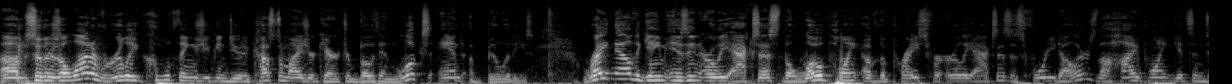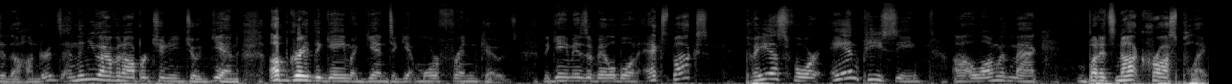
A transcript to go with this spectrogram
Um, so there's a lot of really cool things you can do to customize your character, both in looks and abilities. Right now, the game is in early access. The low point of the price for early access is $40. The high point gets into the hundreds. And then you have an opportunity to, again, upgrade the game again to get more friend codes. The game is available on Xbox, PS4, and PC, uh, along with Mac, but it's not cross play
